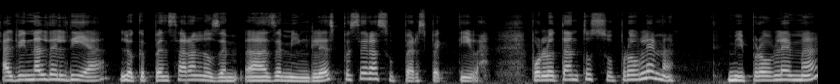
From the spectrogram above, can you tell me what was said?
Al final del día, lo que pensaran los demás de mi inglés, pues era su perspectiva. Por lo tanto, su problema. Mi problema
